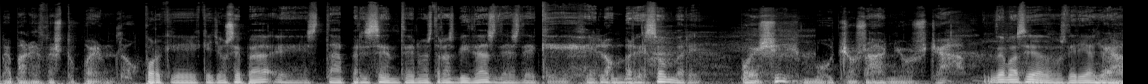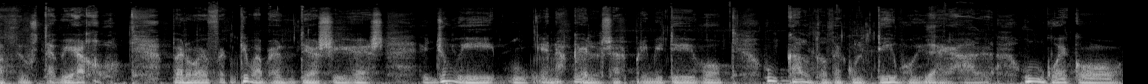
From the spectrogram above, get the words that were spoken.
me parece estupendo. Porque, que yo sepa, eh, está presente en nuestras vidas desde que el hombre es hombre. Pues sí, muchos años ya. Demasiados, diría yo. Me hace usted viejo, pero efectivamente así es. Yo vi en aquel ser primitivo un caldo de cultivo ideal, un hueco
